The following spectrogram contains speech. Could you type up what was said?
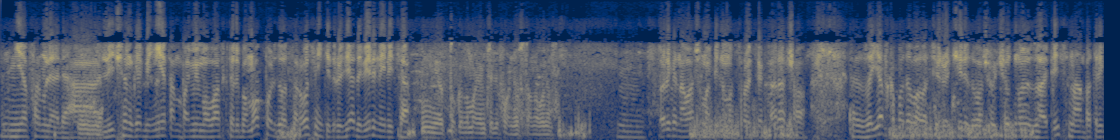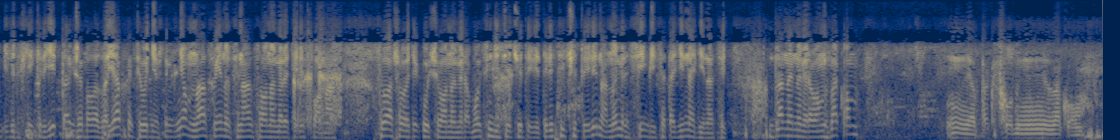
Не оформляли. А Нет. личным кабинетом, помимо вас, кто-либо мог пользоваться? Родственники, друзья, доверенные лица? Нет, только на моем телефоне установлен. Только на вашем мобильном устройстве. Хорошо. Заявка подавалась уже через вашу учетную запись на потребительский кредит. Также была заявка сегодняшним днем на смену финансового номера телефона. С вашего текущего номера 84 34 на номер 7111. Данный номер вам знаком? Нет, так сходу не знаком.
